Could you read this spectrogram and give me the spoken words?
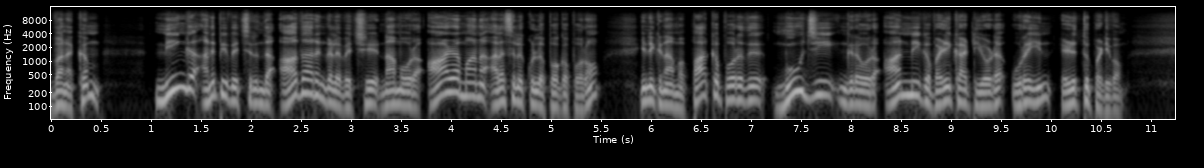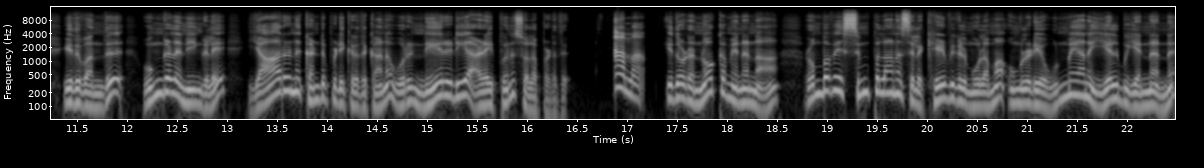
வணக்கம். நீங்க அனுப்பி வச்சிருந்த ஆதாரங்களை வச்சு நாம ஒரு ஆழமான அலசலுக்குள்ள போக போறோம். இன்னைக்கு நாம பார்க்க போறது மூஜிங்கிற ஒரு ஆன்மீக வழிகாட்டியோட உரையின் எழுத்துப் படிவம் இது வந்து உங்களை நீங்களே யாருன்னு கண்டுபிடிக்கிறதுக்கான ஒரு நேரடி அழைப்புன்னு சொல்லப்படுது. ஆமா. இதோட நோக்கம் என்னன்னா ரொம்பவே சிம்பிளான சில கேள்விகள் மூலமா உங்களுடைய உண்மையான இயல்பு என்னன்னு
